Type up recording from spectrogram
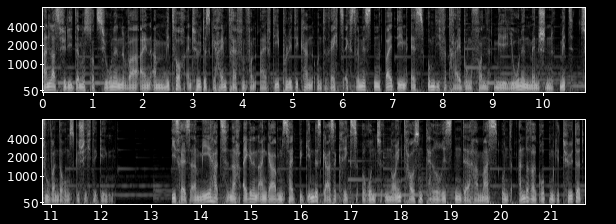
Anlass für die Demonstrationen war ein am Mittwoch enthülltes Geheimtreffen von AfD-Politikern und Rechtsextremisten, bei dem es um die Vertreibung von Millionen Menschen mit Zuwanderungsgeschichte ging. Israels Armee hat nach eigenen Angaben seit Beginn des Gazakriegs rund 9000 Terroristen der Hamas und anderer Gruppen getötet.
